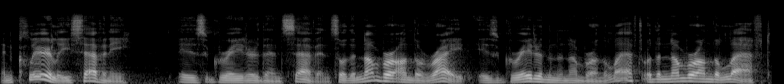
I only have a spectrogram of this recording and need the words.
And clearly 70 is greater than 7. So the number on the right is greater than the number on the left, or the number on the left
